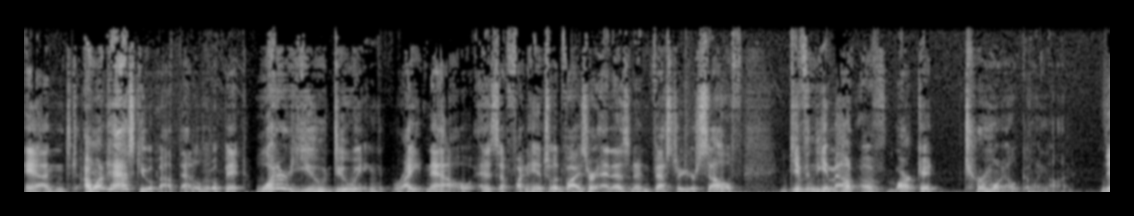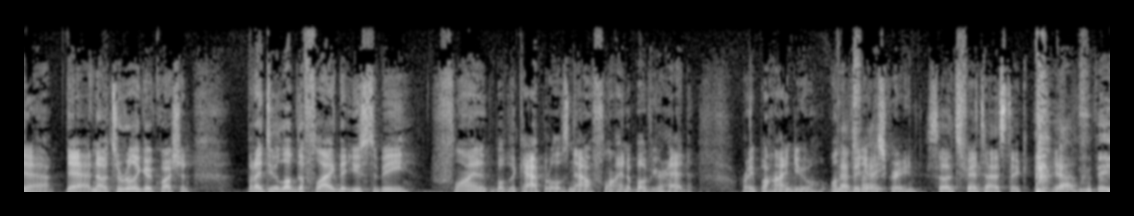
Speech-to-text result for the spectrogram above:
And I wanted to ask you about that a little bit. What are you doing right now as a financial advisor and as an investor yourself, given the amount of market turmoil going on? Yeah, yeah, no, it's a really good question. But I do love the flag that used to be flying above the Capitol is now flying above your head, right behind you on That's the video right. screen. So That's it's fantastic. Right. Yeah.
